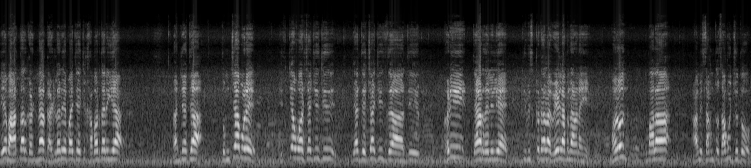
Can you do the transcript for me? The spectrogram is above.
हे भारतात घडणं घडलं नाही पाहिजे याची खबरदारी घ्या. अन्यथा तुमच्यामुळे इतक्या वर्षाची जी या देशाची ज- जी घडी तयार झालेली आहे ती विस्कटायला वेळ लागणार नाही. म्हणून तुम्हाला आम्ही सांगतो सांगू इच्छितो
